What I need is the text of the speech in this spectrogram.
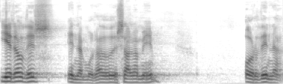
y Herodes, enamorado de Salomé, ordena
